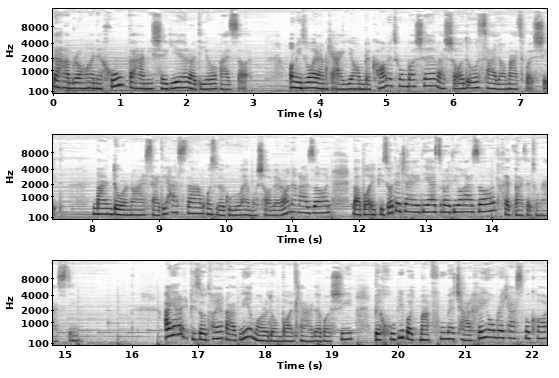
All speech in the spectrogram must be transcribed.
به همراهان خوب و همیشگی رادیو غزال. امیدوارم که ایام به کامتون باشه و شاد و سلامت باشید. من دورنا اسدی هستم عضو گروه مشاوران غزال و با اپیزود جدیدی از رادیو غزال خدمتتون هستیم. اگر اپیزودهای قبلی ما رو دنبال کرده باشید به خوبی با مفهوم چرخه عمر کسب و کار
